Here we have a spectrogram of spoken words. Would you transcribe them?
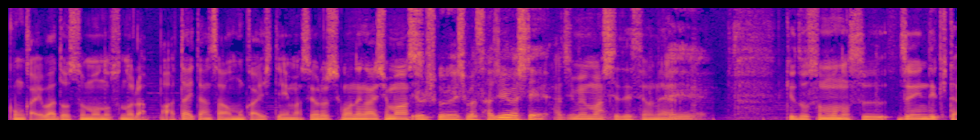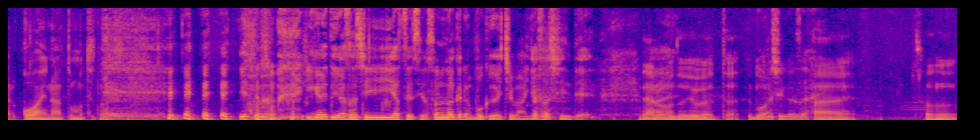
今回はドスモノスのラッパータイタンさんをお迎えしています。よろしくお願いします。よろしくお願いします。はじめまして。はじめましてですよね、えけどドスモノス全員できたら怖いなと思ってたんです。でも意外と優しいやつですよ。その中でも僕が一番優しいんで、なるほどよかった。ご安心くださはい。その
